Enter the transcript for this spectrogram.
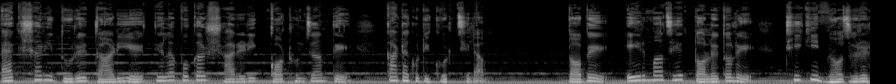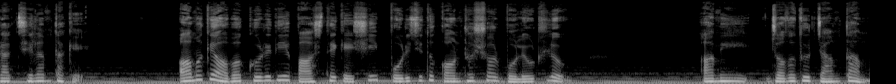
এক সারি দূরে দাঁড়িয়ে তেলাপোকার শারীরিক গঠন জানতে কাটাকুটি করছিলাম। তবে এর মাঝে তলে তলে ঠিকই নজরে রাখছিলাম তাকে। আমাকে অবাক করে দিয়ে পাশ থেকে সেই পরিচিত কণ্ঠস্বর বলে উঠল, আমি যতদূর জানতাম,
